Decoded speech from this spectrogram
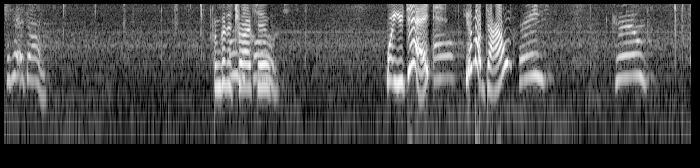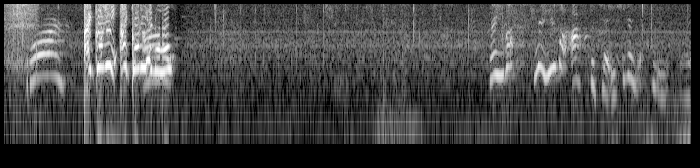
Hit it again. I'm gonna Oh, try to. What, you dead? Oh. You're not down? Three, two, one. I got it, I got it and Oh. all. No, you got, no, you got aftertaste. You didn't get Phoenix. Right?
